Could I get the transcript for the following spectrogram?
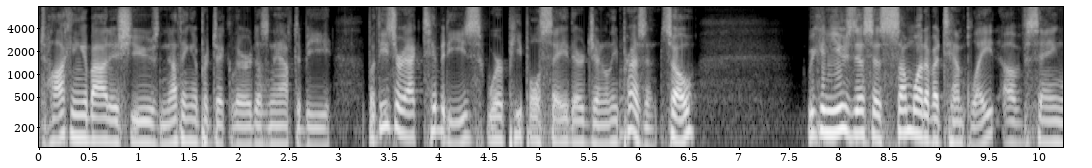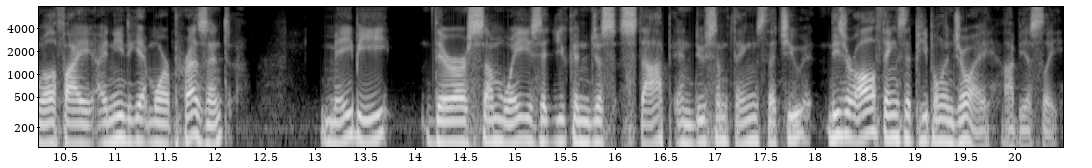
talking about issues, nothing in particular, doesn't have to be. But these are activities where people say they're generally present. So we can use this as somewhat of a template of saying, well, if I, I need to get more present, maybe there are some ways that you can just stop and do some things that you, these are all things that people enjoy, obviously.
